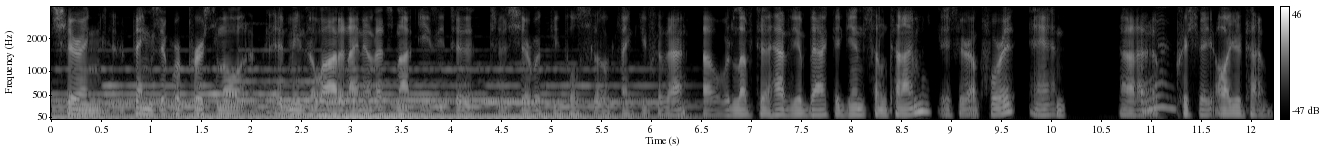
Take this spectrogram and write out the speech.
sharing things that were personal. It means a lot, and I know that's not easy to to share with people. So thank you for that. I uh, would love to have you back again sometime if you're up for it, and uh, yeah. appreciate all your time.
